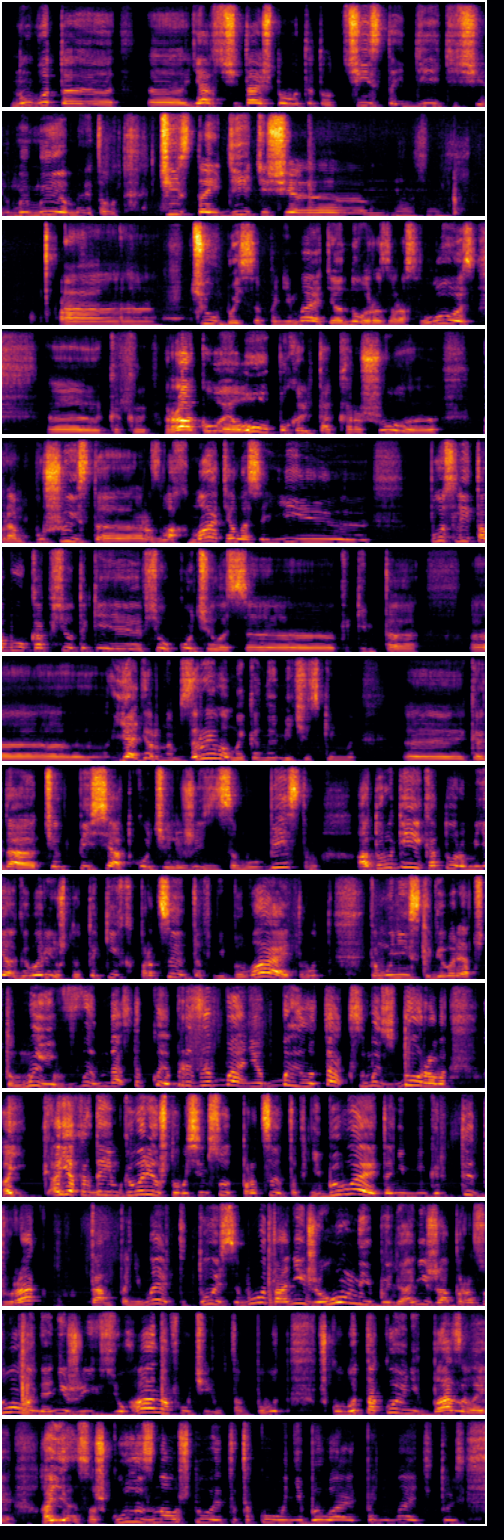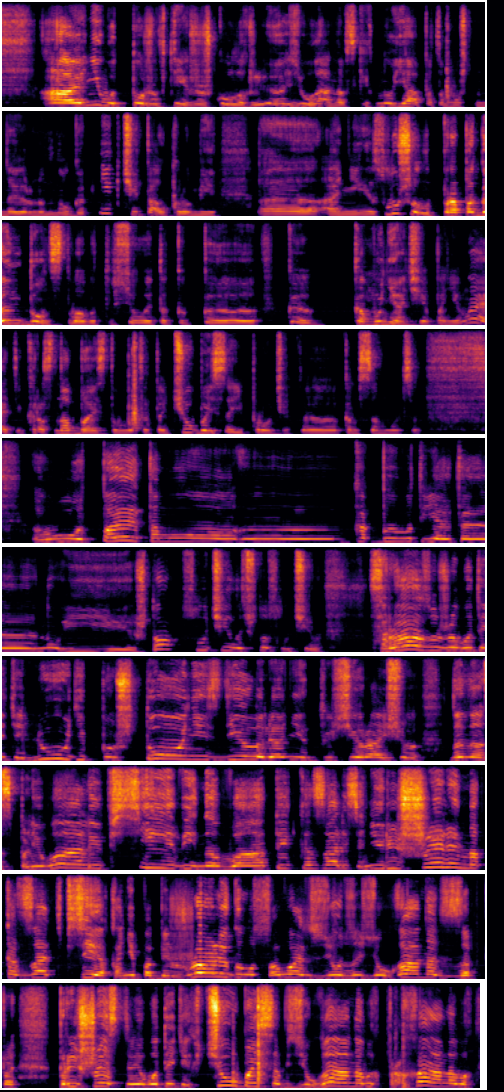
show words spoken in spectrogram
Ну вот я считаю, что вот это вот чистое детище, МММ, это вот чистое детище а, Чубайса, понимаете, оно разрослось, э, как раковая опухоль, так хорошо, прям пушисто разлохматилась. И после того, как все-таки все кончилось э, каким-то э, ядерным взрывом экономическим, когда человек 50 кончили жизнь самоубийством, а другие, которым я говорил, что таких процентов не бывает, вот коммунисты говорят, что мы, у нас такое образование было, так мы здорово. А, а я когда им говорил, что 800 процентов не бывает, они мне говорят, ты дурак там, понимаете, то есть вот они же умные были, они же образованные, они же их Зюганов учил, там, вот, школу, вот такое у них базовое, а я со школы знал, что это такого не бывает, понимаете, то есть, а они вот тоже в тех же школах э, зюгановских, ну, я потому что, наверное, много книг читал, кроме, э, а слушал пропагандонство, вот все это как, э, коммунячье, понимаете, краснобайство, вот это Чубайса и прочих э, комсомольцев. Вот, поэтому, э, как бы вот я это, ну и что случилось, что случилось? Сразу же вот эти люди, что они сделали, они вчера еще на нас плевали, все виноваты казались, они решили наказать всех, они побежали голосовать за Зюгана, за пришествие вот этих Чубайсов, Зюгановых, Прохановых,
